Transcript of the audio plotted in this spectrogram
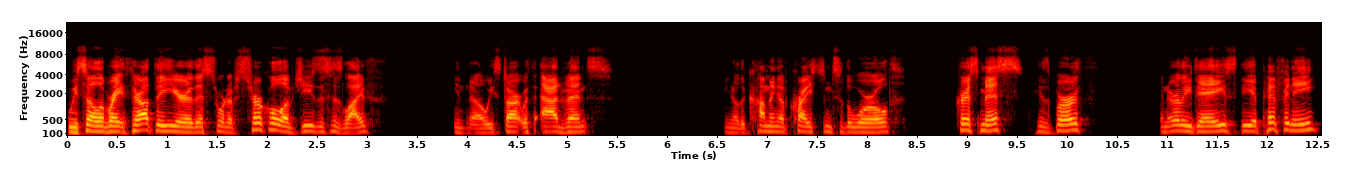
We celebrate throughout the year this sort of circle of Jesus's life. You know, we start with Advent, you know, the coming of Christ into the world, Christmas, his birth in early days, the Epiphany,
